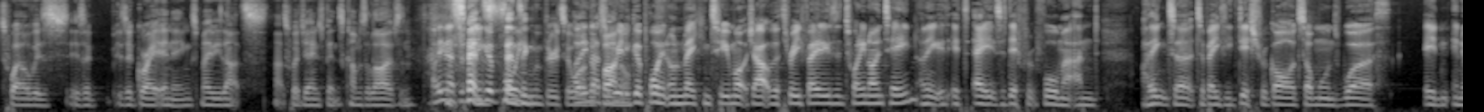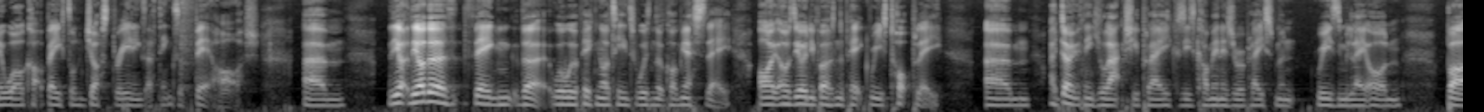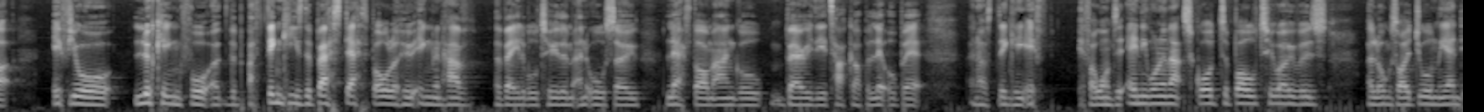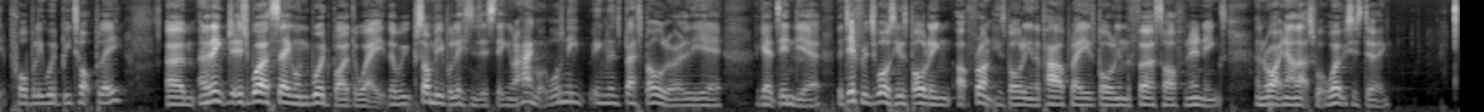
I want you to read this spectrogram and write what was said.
12 is is a is a great innings. Maybe that's that's where James Vince comes alive and I think that's a really good point. sending them through to a I think that's a really good point on making too much out of the three failures in 2019. I think it's, it's a it's a different format, and I think to to basically disregard someone's worth in in a World Cup based on just three innings, I think is a bit harsh. Um, the the other thing that when we were picking our teams for Wisden.com yesterday, I, I was the only person to pick Reece Topley. Um, I don't think he'll actually play because he's come in as a replacement reasonably late on. But if you're looking for, a, the, I think he's the best death bowler who England have available to them, and also left arm angle, vary the attack up a little bit. And I was thinking if if I wanted anyone in that squad to bowl two overs alongside Jordan in the end, it probably would be Topley. Um, and I think it's worth saying on Wood, by the way, there'll be some people listening to this thinking, hang on, wasn't he England's best bowler earlier the year against India? The difference was he was bowling up front, he was bowling in the power play, he was bowling in the first half of an innings, and right now that's what Woakes is doing.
